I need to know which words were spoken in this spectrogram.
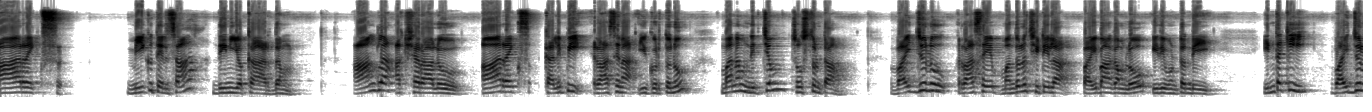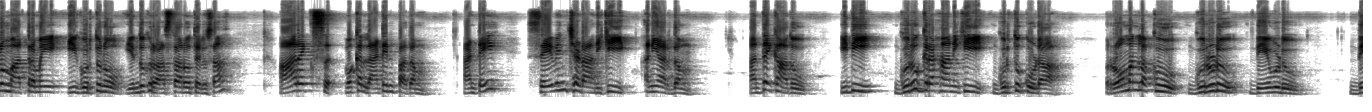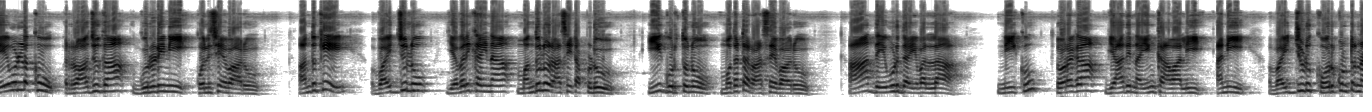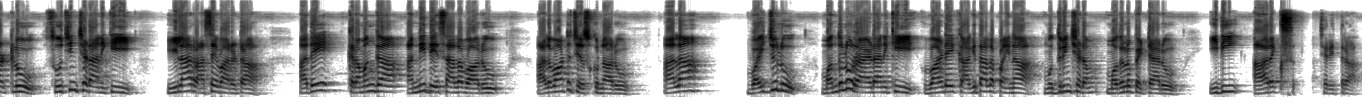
RX మీకు తెలుసా? దీని యొక్క అర్థం. ఆంగ్ల అక్షరాలు ఆర్ఎక్స్ కలిపి రాసిన ఈ గుర్తును మనం నిత్యం చూస్తుంటాం. వైద్యులు రాసే మందుల చీటీల పైభాగంలో ఇది ఉంటుంది. ఇంతకీ వైద్యులు మాత్రమే ఈ గుర్తును ఎందుకు రాస్తారో తెలుసా? ఆర్ఎక్స్ ఒక లాటిన్ పదం. అంటే సేవించడానికి అని అర్థం. అంతేకాదు ఇది గురుగ్రహానికి గుర్తు కూడా. రోమన్లకు గురుడు దేవుడు. దేవుళ్ళకు రాజుగా గురుడిని కొలిచేవారు. అందుకే వైద్యులు ఎవరికైనా మందులు రాసేటప్పుడు ఈ గుర్తును మొదట రాసేవారు. ఆ దేవుడి దయ వల్ల నీకు త్వరగా వ్యాధి నయం కావాలి అని వైద్యుడు కోరుకుంటున్నట్లు సూచించడానికి ఇలా రాసేవారట. అదే క్రమంగా అన్ని దేశాల వారు అలవాటు చేసుకున్నారు. అలా వైద్యులు మందులు రాయడానికి వాడే కాగితాలపైన ముద్రించడం మొదలుపెట్టారు. ఇది ఆర్ఎక్స్ చరిత్ర.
